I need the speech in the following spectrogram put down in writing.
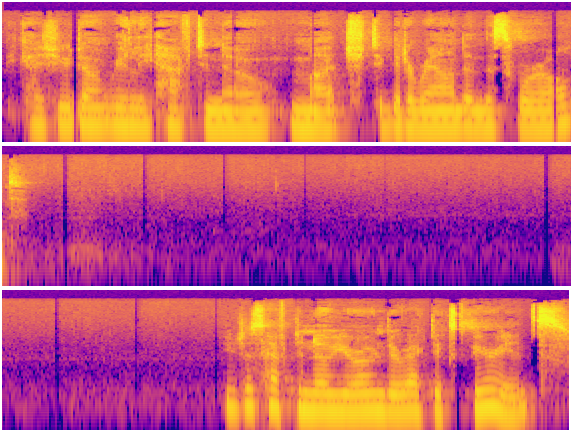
Because you don't really have to know much to get around in this world. You just have to know your own direct experience.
